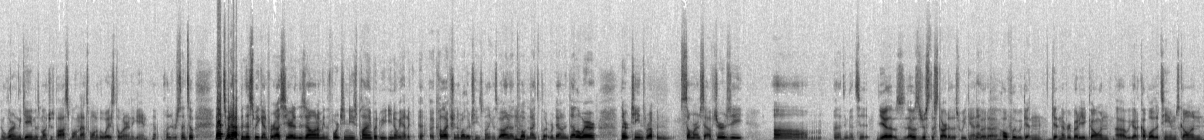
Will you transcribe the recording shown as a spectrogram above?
learn the game as much as possible, and that's one of the ways to learn the game. Yep, hundred percent. So that's what happened this weekend for us here in the zone. I mean, the 14 U's playing, but we, you know, we had a, a collection of other teams playing as well. I know the Mhm. 12 Knights put were down in Delaware, 13s were up in somewhere in South Jersey, um, and I think that's it. Yeah, that was that was just the start of this weekend, but uh, hopefully we're getting getting everybody going. Uh, we got a couple other teams going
